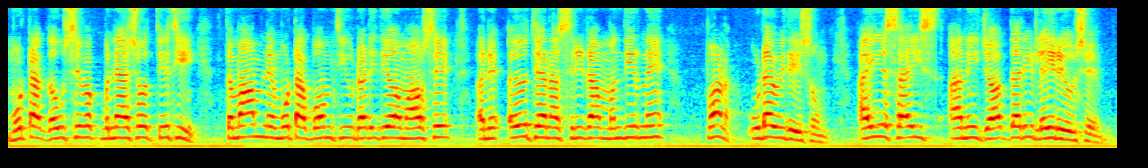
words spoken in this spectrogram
મોટા ગૌસેવક બન્યા છો, તેથી તમામને મોટા બોમ્બથી ઉડાડી દેવામાં આવશે અને અયોધ્યાના શ્રીરામ મંદિરને પણ ઉડાવી દઈશું. આઈએસઆઈસ આની જવાબદારી લઈ રહ્યું છે.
